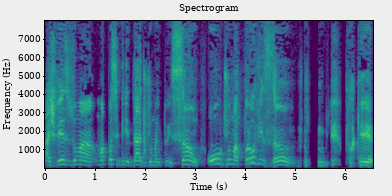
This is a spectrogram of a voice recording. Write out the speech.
às vezes, uma, uma possibilidade de uma intuição ou de uma provisão. Porque,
